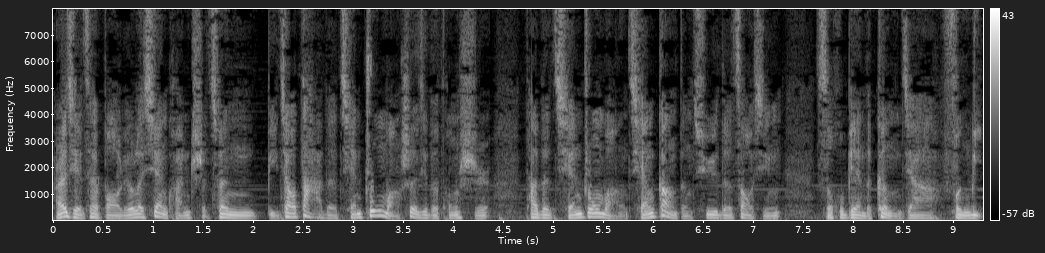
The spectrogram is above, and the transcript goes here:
而且在保留了现款尺寸比较大的前中网设计的同时，它的前中网、前杠等区域的造型似乎变得更加锋利。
